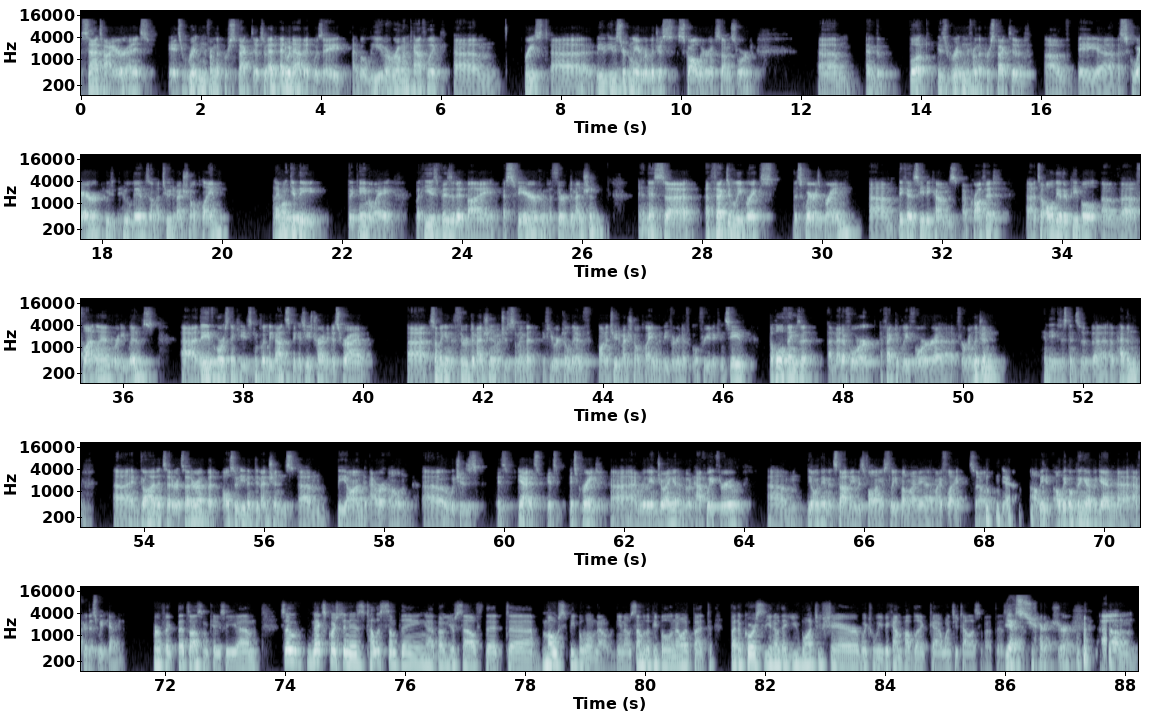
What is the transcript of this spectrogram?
satire and it's it's written from the perspective. So Ed, Edwin Abbott was a, I believe, a Roman Catholic um, priest. Uh, he, he, was certainly a religious scholar of some sort. Um, and the book is written from the perspective of a uh, a square who who lives on a two dimensional plane. And I won't give the the game away, but he is visited by a sphere from the third dimension. And this uh, effectively breaks the square's brain um, because he becomes a prophet uh, to all the other people of uh, Flatland where he lives. Uh, they, of course, think he's completely nuts because he's trying to describe uh, something in the third dimension, which is something that if you were to live on a two dimensional plane would be very difficult for you to conceive. The whole thing's a, a metaphor effectively for uh, for religion and the existence of uh, of heaven uh, and God, et cetera, et cetera, but also even dimensions um, beyond our own, uh, which is it's yeah, it's it's it's great. I'm really enjoying it. I'm about halfway through. Um, the only thing that stopped me was falling asleep on my uh, my flight. So yeah, I'll be I'll be opening up again uh, after this weekend. Perfect. That's awesome, Casey. Um, so next question is tell us something about yourself that uh, most people won't know. You know, some of the people will know it, but but of course, you know that you want to share, which will become public uh, once you tell us about this. Yes, sure, sure. um,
